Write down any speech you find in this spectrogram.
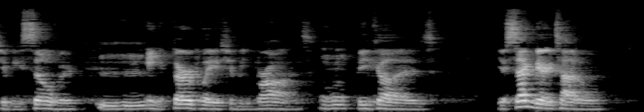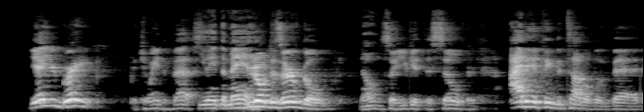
should be silver, Mm-hmm. and your third place should be bronze because your secondary title, yeah, you're great, but you ain't the best. You ain't the man. You don't deserve gold. No. so you get the silver. I didn't think the title looked bad,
